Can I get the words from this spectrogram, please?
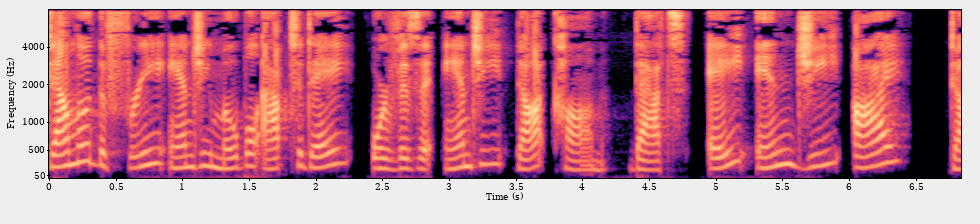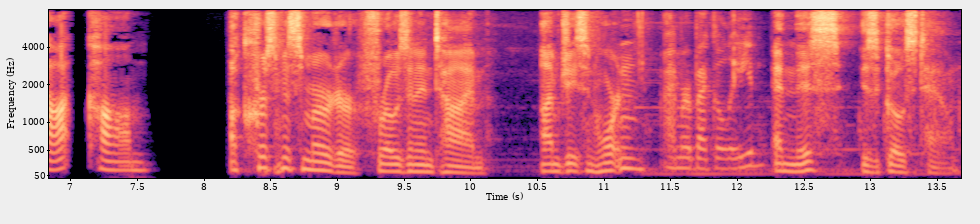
Download the free Angie mobile app today or visit Angie.com. That's A-N-G-I dot com. A Christmas Murder Frozen in Time. I'm Jason Horton, I'm Rebecca Leib. and this is Ghost Town.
